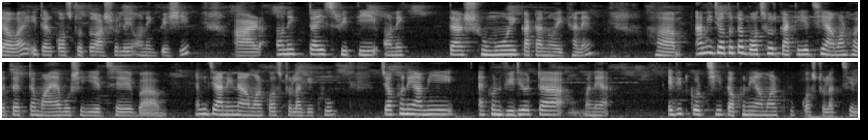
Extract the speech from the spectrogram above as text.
যাওয়া এটার কষ্ট তো আসলে অনেক বেশি। আর অনেকটাই স্মৃতি অনেকটা সময় কাটানো এখানে। হ্যাঁ আমি যতটা বছর কাটিয়েছি আমার হয়তো একটা মায়া বসে গিয়েছে বা আমি জানি না আমার কষ্ট লাগে খুব। যখনই আমি এখন ভিডিওটা মানে এডিট করছি, তখনই আমার খুব কষ্ট লাগছিল।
